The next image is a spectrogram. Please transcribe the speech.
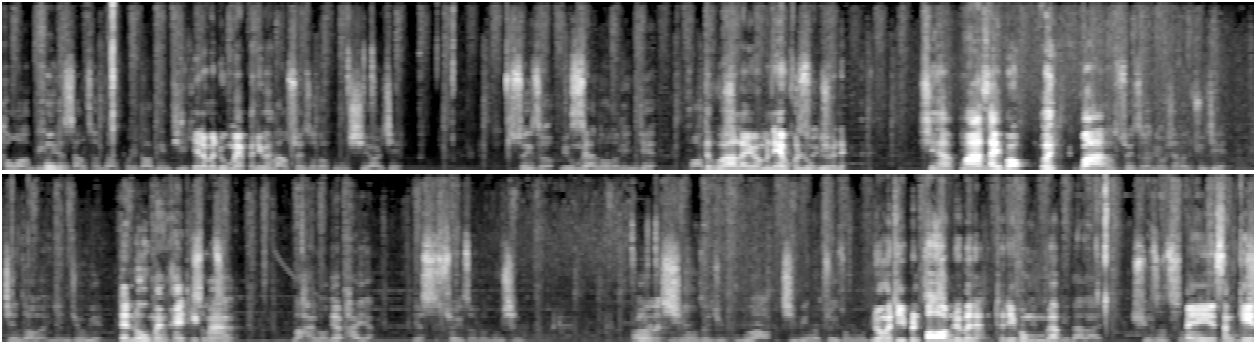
通往地面上层的轨道电梯 โอเคเรามาดูแมปกันดี 依 กว่า 傍睡者的武器而建，睡者明白散落的零件化 ตั 作 วอะไรวะมันแอบขนลุกอยู่ 碎 วะ 群 เนี่ยเชี่ยม้าไซบอร์กเอ้ยกวาง 依傍睡者留下的巨舰建造了研究院， แต่โลกแม่งไฮเทค 甚 มาก 至拉海洛的了太阳也是睡者的炉心。 ดวงอาทิตย์ 而启动这具古老机兵的最终目的 ดวงอาทิตย์เป็นปลอมด้วยป่ะเนี่ยถ้าที่ผมแบบ 给带来虚智迟 ไป 茂 สังเกต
